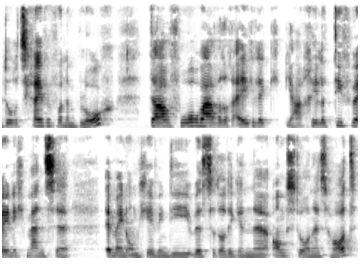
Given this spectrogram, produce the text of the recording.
door het schrijven van een blog. Daarvoor waren er eigenlijk ja, relatief weinig mensen in mijn omgeving die wisten dat ik een uh, angststoornis had.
